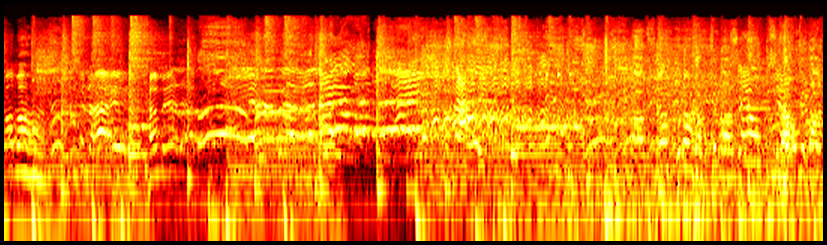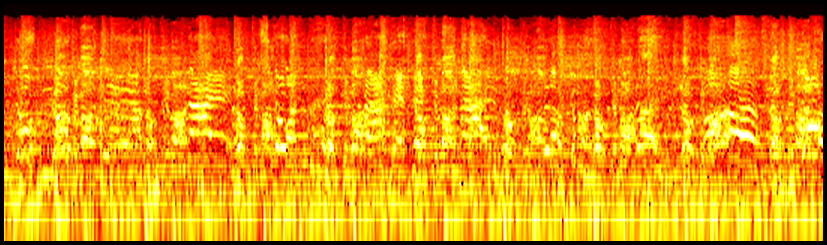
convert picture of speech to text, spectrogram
Mamma! Nei! Hvem er det? Lokkemann! Se opp! Se opp! Lokkemann! Lokkemann! Nei! Lokkemann! Skål med meg! Lokkemann! Nei! Lokkemann! Nei! Lokkemann! Lokkemann! Lokkemann! Lokkemann! Lokkemann!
